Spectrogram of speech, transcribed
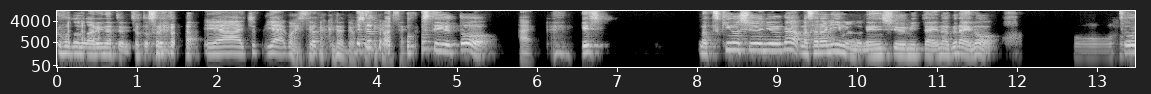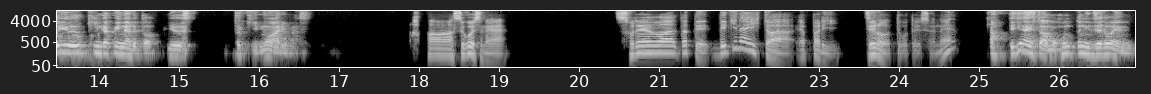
くほどのあれになっちゃうんで、ちょっとそれは、いやー、ちょっと、いや、これ正確なんでちょっと、あ教えてください。のぼして言うと、はい。月まあ、月の収入が、まあ、サラリーマンの年収みたいなぐらいの、そういう金額になるという時もあります。ああ、すごいですね。それは、だって、できない人はやっぱりゼロってことですよね。あ、できない人はもう本当に0円で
